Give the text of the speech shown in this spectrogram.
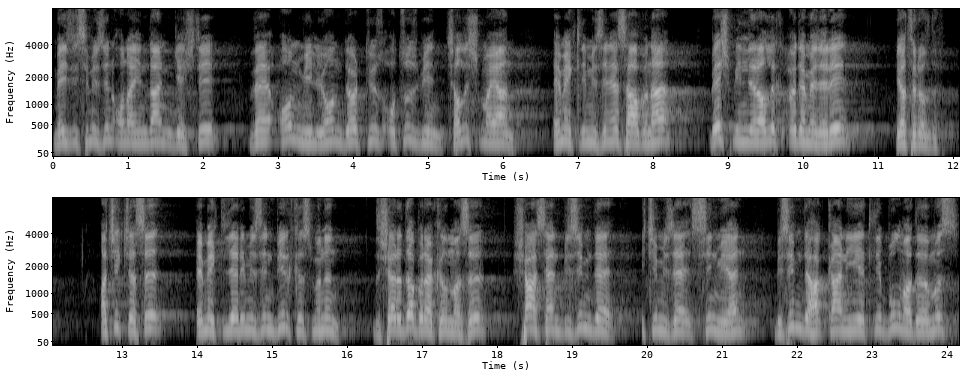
meclisimizin onayından geçti ve 10 milyon 430 bin çalışmayan emeklimizin hesabına 5 bin liralık ödemeleri yatırıldı. Açıkçası emeklilerimizin bir kısmının dışarıda bırakılması şahsen bizim de içimize sinmeyen, bizim de hakkaniyetli bulmadığımız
